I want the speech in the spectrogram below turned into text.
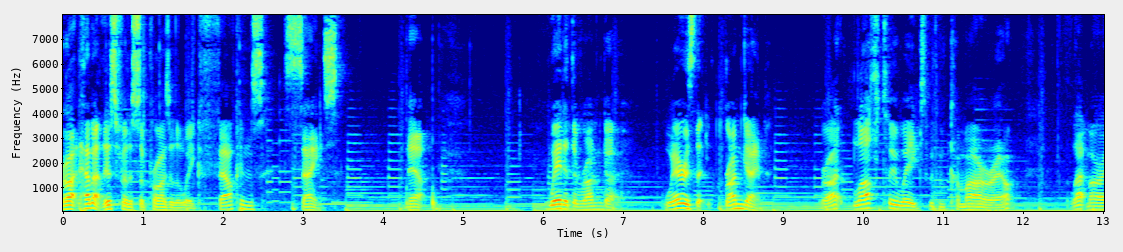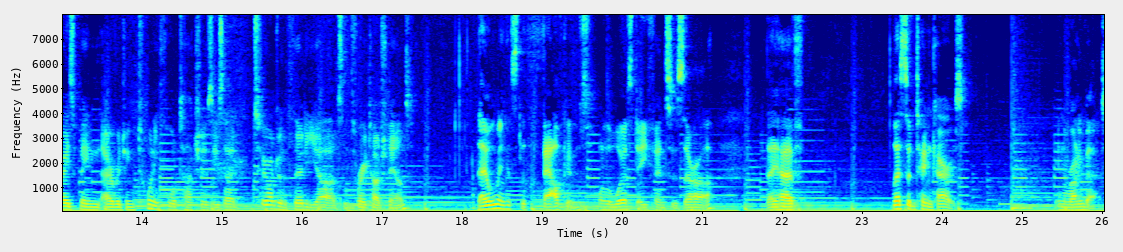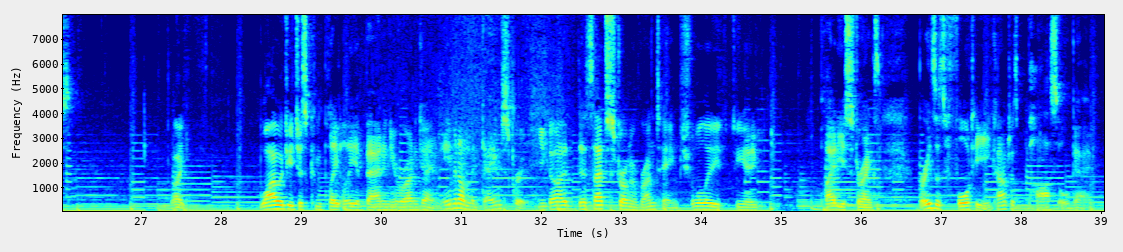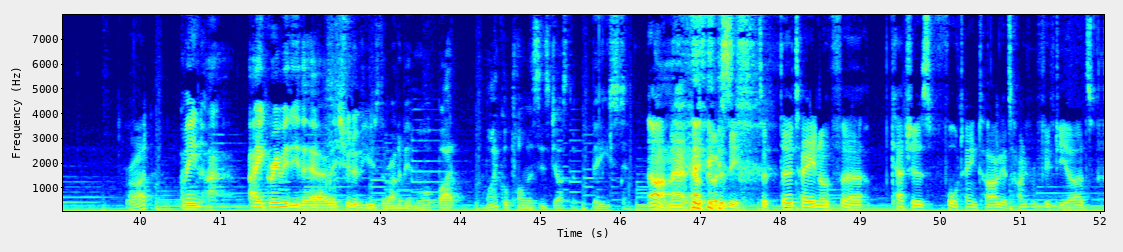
right, how about this for the surprise of the week? Falcons Saints. Now, where did the run go? Where is the run game? Right, last two weeks with Kamara out, Lat Murray's been averaging 24 touches. He's had 230 yards and three touchdowns. They all against the Falcons, one of the worst defenses there are. They have less than 10 carries in the running backs. Like, why would you just completely abandon your run game? Even on the game script, you guys, there's that strong a run team. Surely, you know, play to your strengths. Brees is 40. You can't just pass all game, right? I mean, I, I agree with you there. They should have used the run a bit more, but Michael Thomas is just a beast. Oh man, how good is he? So 13 of uh, catches, 14 targets, 150 yards.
